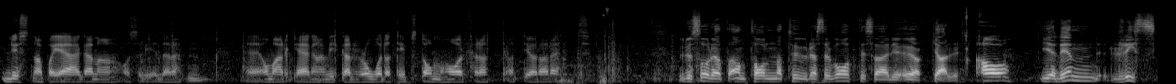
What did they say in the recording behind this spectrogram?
lyssnar på jägarna och så vidare. Mm. Eh, och markägarna, vilka råd och tips de har för att, att göra rätt. Du sa det att antal naturreservat i Sverige ökar. Ja. Är det en risk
